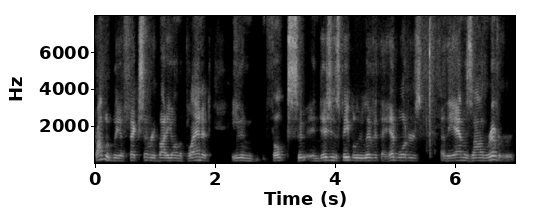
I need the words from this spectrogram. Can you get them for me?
probably affects everybody on the planet even folks, indigenous people who live at the headwaters of the Amazon River,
